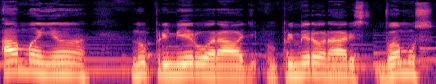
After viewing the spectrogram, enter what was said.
Amanhã, no primeiro horário, no primeiro horário vamos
